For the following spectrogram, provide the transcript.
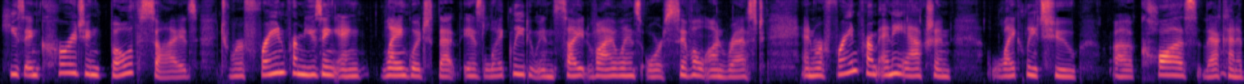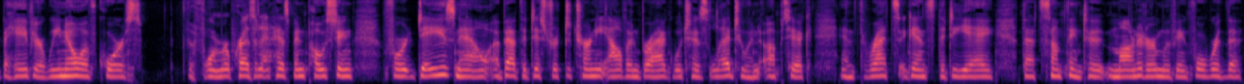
he's encouraging both sides to refrain from using ang- language that is likely to incite violence or civil unrest and refrain from any action likely to uh, cause that kind of behavior. We know, of course, the former president has been posting for days now about the district attorney Alvin Bragg, which has led to an uptick in threats against the DA. That's something to monitor moving forward. The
